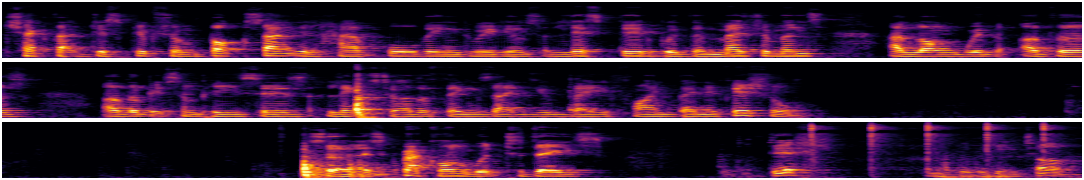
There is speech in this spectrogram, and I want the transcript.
check that description box out. It'll have all the ingredients listed with the measurements, along with others other bits and pieces, links to other things that you may find beneficial. So let's crack on with today's dish. Put the heat on.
